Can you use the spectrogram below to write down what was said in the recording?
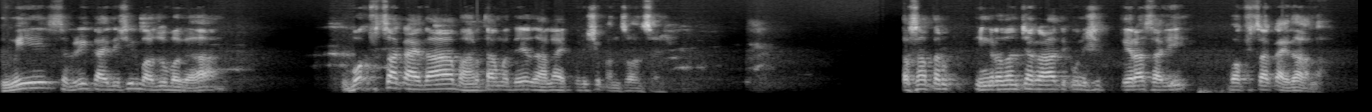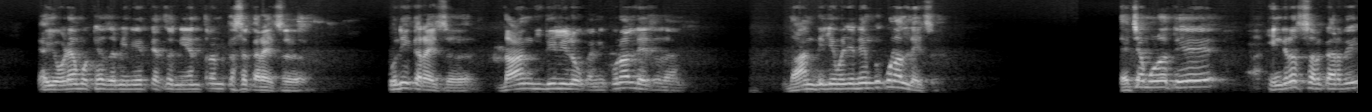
तुम्ही सगळी कायदेशीर बाजू बघा. वक्फचा कायदा भारतामध्ये झाला एकोणीसशे पंचावन्न साली. तसा तर इंग्रजांच्या काळात एकोणीसशे तेरा साली वक्फचा कायदा आला. या एवढ्या मोठ्या जमिनीत त्याचं नियंत्रण कसं करायचं? कुणी करायचं? दान दिली लोकांनी कुणाला द्यायचं दान? दान दिली म्हणजे नेमकं कुणाला द्यायचं? त्याच्यामुळं ते इंग्रज सरकारने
